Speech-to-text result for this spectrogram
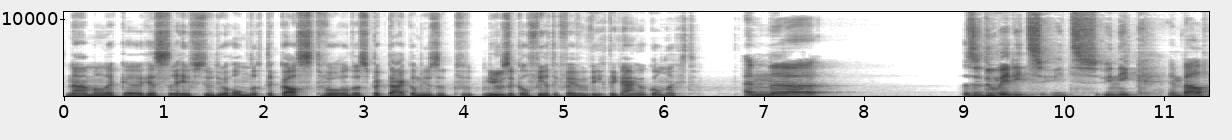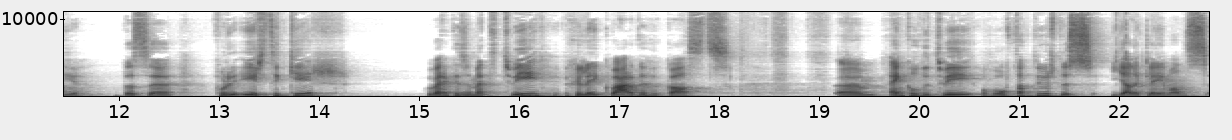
Namelijk, uh, gisteren heeft Studio 100 de cast voor de spektakel music, Musical 4045 aangekondigd. En uh, ze doen weer iets, iets uniek in België. Dat is uh, voor de eerste keer werken ze met twee gelijkwaardige casts. Um, enkel de twee hoofdacteurs, dus Jelle Kleimans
